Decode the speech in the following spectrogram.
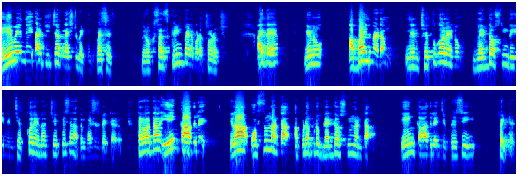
ఏమైంది? అని టీచర్ నెక్స్ట్ పెట్టింది మెసేజ్ మీరు ఒకసారి స్క్రీన్ పైన కూడా చూడొచ్చు. అయితే నేను అబ్బాయిని మేడం నేను చెప్పుకోలేను బ్లడ్ వస్తుంది నేను చెప్పుకోలేను అని చెప్పేసి అతను మెసేజ్ పెట్టాడు. తర్వాత ఏం కాదులే ఇలా వస్తుందంట అప్పుడప్పుడు బ్లడ్ వస్తుందంట ఏం కాదులే అని చెప్పేసి పెట్టాడు.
